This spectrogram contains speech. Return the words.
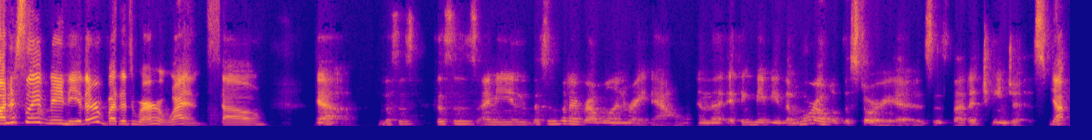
honestly, me neither, but it's where it went. So yeah, this is this is I mean this is what I revel in right now, and the, I think maybe the moral of the story is is that it changes. Yep,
